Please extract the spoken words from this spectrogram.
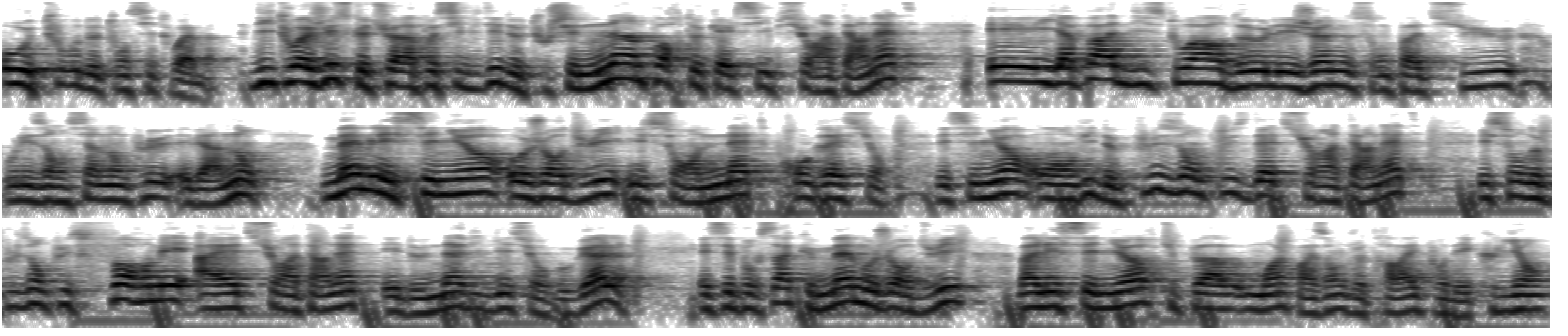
autour de ton site web. Dis-toi juste que tu as la possibilité de toucher n'importe quelle cible sur Internet et il n'y a pas d'histoire de les jeunes ne sont pas dessus ou les anciens non plus. Eh bien non, même les seniors aujourd'hui, ils sont en nette progression. Les seniors ont envie de plus en plus d'être sur Internet, ils sont de plus en plus formés à être sur Internet et de naviguer sur Google. Et c'est pour ça que même aujourd'hui, bah, les seniors, tu peux, moi par exemple, je travaille pour des clients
